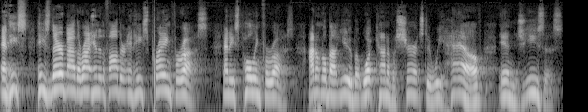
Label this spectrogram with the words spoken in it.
And He's, he's there by the right hand of the Father, and He's praying for us, and He's pulling for us. I don't know about you, but what kind of assurance do we have in Jesus?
